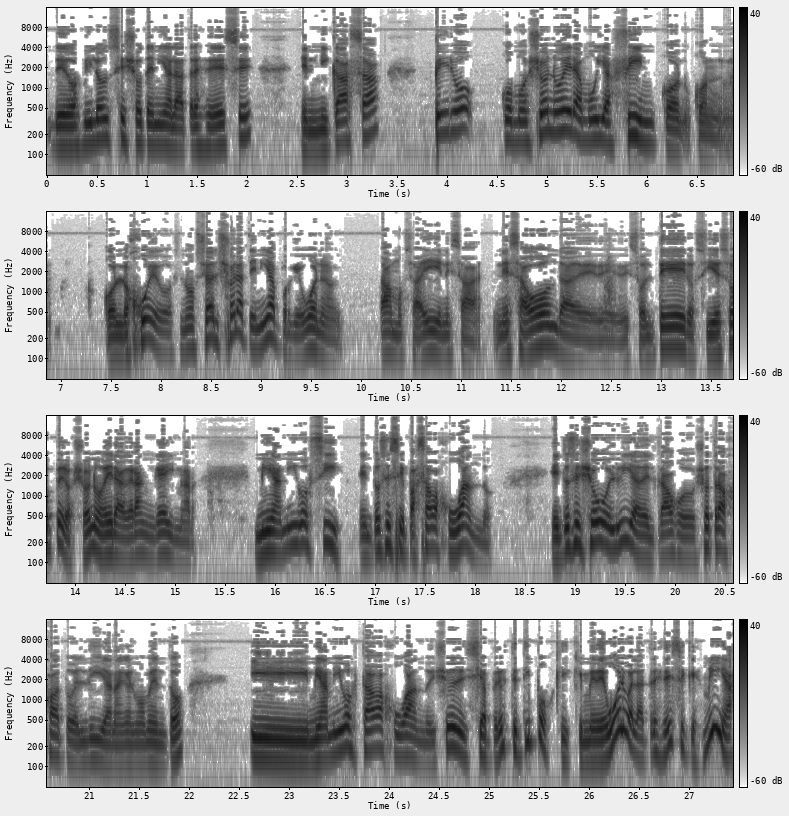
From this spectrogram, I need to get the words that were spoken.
de 2011 yo tenía la 3DS en mi casa, pero como yo no era muy afín con, con, los juegos, ¿no? O sea, yo la tenía porque, bueno, estábamos ahí en esa, en esa onda de, solteros y eso, pero yo no era gran gamer. Mi amigo sí, entonces se pasaba jugando. Entonces yo volvía del trabajo, yo trabajaba todo el día en aquel momento, y mi amigo estaba jugando, y yo decía, pero este tipo que, que me devuelva la 3DS que es mía,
